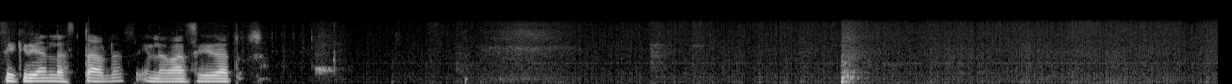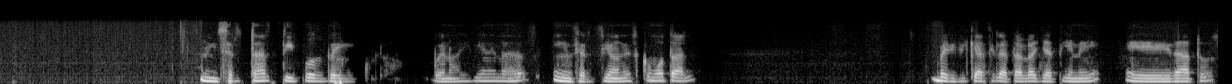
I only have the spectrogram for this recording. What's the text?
se crean las tablas en la base de datos. Insertar tipos vehículo. Bueno, ahí vienen las inserciones como tal. Verificar si la tabla ya tiene eh, datos.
